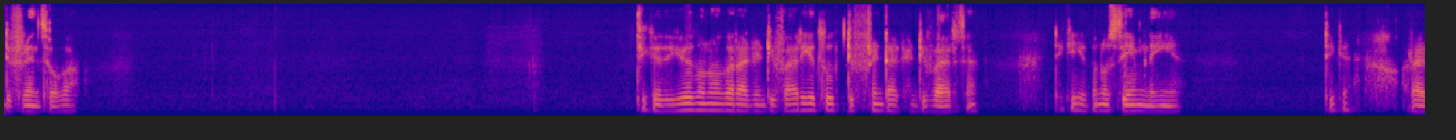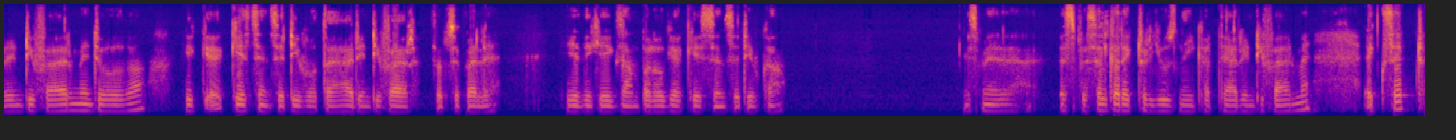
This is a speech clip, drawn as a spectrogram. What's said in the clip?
डिफरेंस होगा। ठीक है तो ये दोनों अगर आइडेंटिफायर ये तो डिफरेंट आइडेंटिफायर्स हैं। ठीक है, ये दोनों सेम नहीं है। ठीक है, और आइडेंटिफायर में जो होगा एक केस सेंसिटिव होता है आइडेंटिफायर सबसे पहले। ये देखिए एग्जांपल हो गया केस सेंसिटिव का। इसमें स्पेशल करेक्टर यूज़ नहीं करते आइडेंटिफायर में एक्सेप्ट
